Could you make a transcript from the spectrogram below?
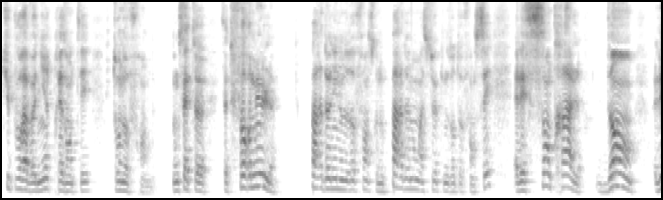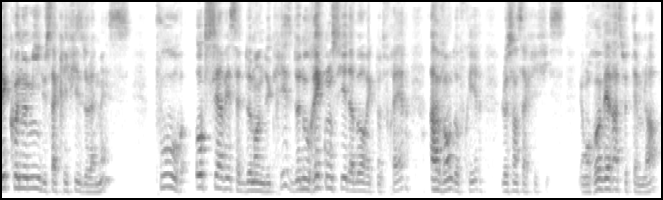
tu pourras venir présenter ton offrande. Donc cette, cette formule pardonnez nos offenses, que nous pardonnons à ceux qui nous ont offensés, elle est centrale dans l'économie du sacrifice de la messe pour observer cette demande du Christ de nous réconcilier d'abord avec notre frère avant d'offrir le saint sacrifice. Et on reverra ce thème-là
